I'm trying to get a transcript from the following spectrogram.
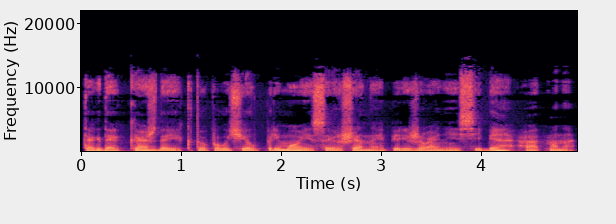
тогда каждый, кто получил прямое и совершенное переживание себя, атмана,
